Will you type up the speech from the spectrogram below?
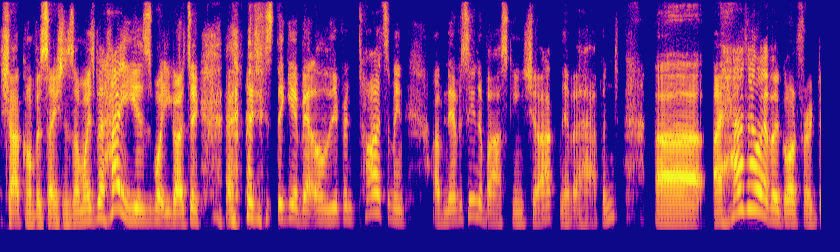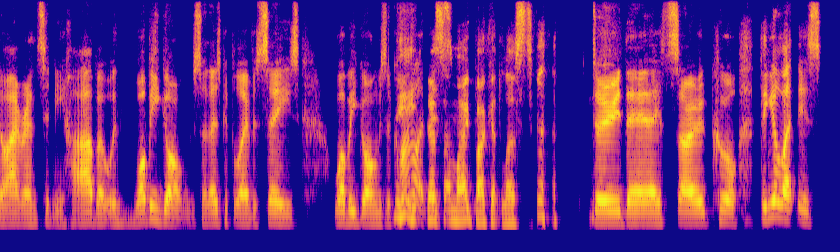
shark conversation in some ways, but hey, here's what you guys do. And I'm just thinking about all the different types. I mean, I've never seen a basking shark, never happened. Uh, I have, however, gone for a dive around Sydney Harbour with wobbegongs. So those people overseas, wobbegongs are kind of like that's this. on my bucket list. Dude, they're so cool. Think of like this.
